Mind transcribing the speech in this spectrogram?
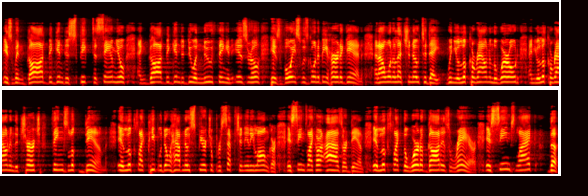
is when God began to speak to Samuel and God began to do a new thing in Israel. His voice was going to be heard again. And I want to let you know today, when you look around in the world and you look around in the church, things look dim. It looks like people don't have no spiritual perception any longer. It seems like our eyes are dim. It looks like the Word of God is rare. It seems like the,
